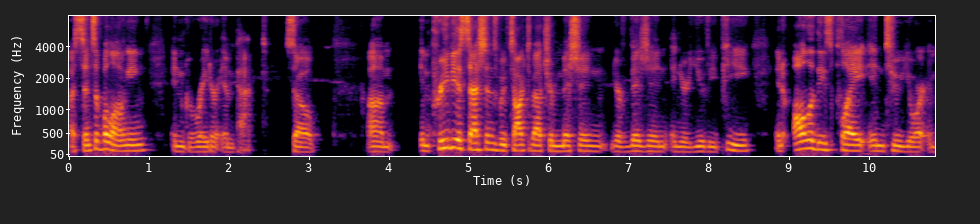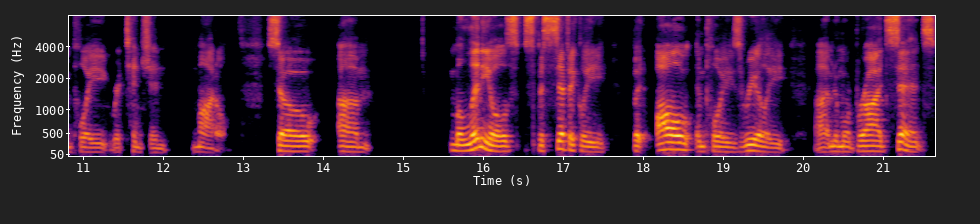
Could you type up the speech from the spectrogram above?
a sense of belonging and greater impact. So um, in previous sessions, we've talked about your mission, your vision, and your UVP, and all of these play into your employee retention model. So, um, millennials specifically, but all employees really, um, in a more broad sense,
